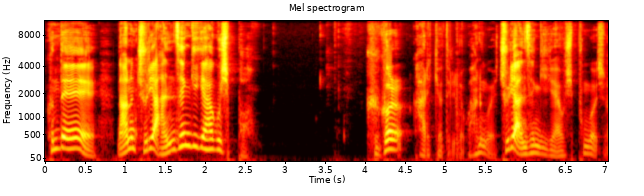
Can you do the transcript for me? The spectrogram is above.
근데 나는 줄이 안 생기게 하고 싶어. 그걸 가르쳐 드리려고 하는 거예요. 줄이 안 생기게 하고 싶은 거죠.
